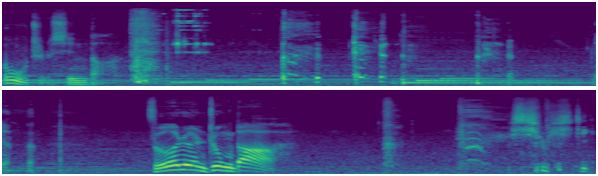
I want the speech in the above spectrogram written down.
不止心大，责任重大，是不是呀？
